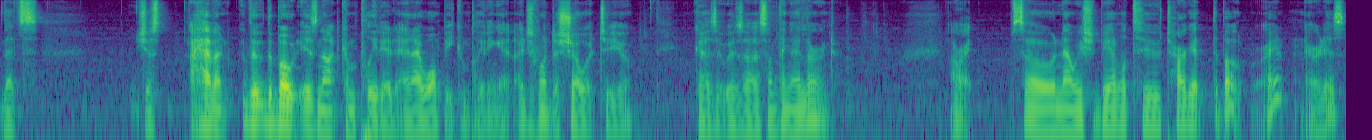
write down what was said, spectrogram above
that's just, I haven't, the, the boat is not completed and I won't be completing it. I just wanted to show it to you because it was uh, something I learned. All right, so now we should be able to target the boat, right? There it is.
